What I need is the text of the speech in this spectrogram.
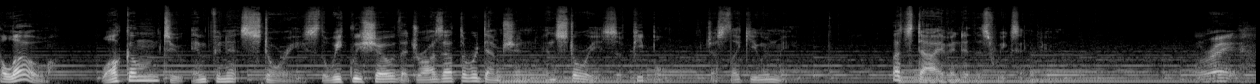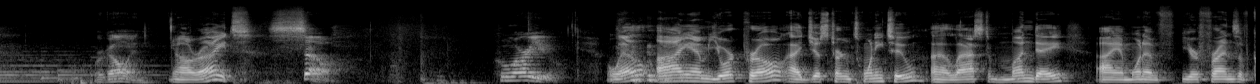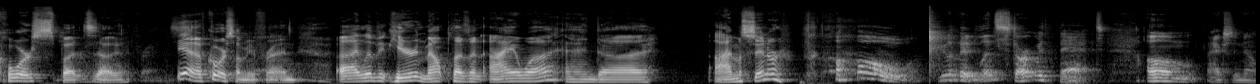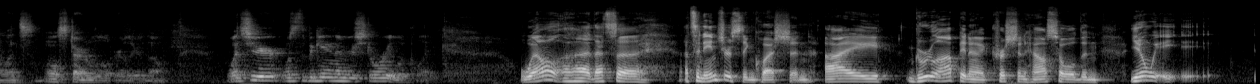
Hello. Welcome to Infinite Stories, the weekly show that draws out the redemption and stories of people just like you and me. Let's dive into this week's interview. All right, we're going. All right. So, who are you? Well, I am Yorke Prough. I just turned 22 uh, last Monday. I am one of your friends, of course, but uh, yeah, of course I'm your friend. Uh, I live here in Mount Pleasant, Iowa, and uh, I'm a sinner. Oh, good. Let's start with that. Um, actually, no. Let's we'll start a little earlier though. What's your what's the beginning of your story look like? Well, uh, that's a that's an interesting question. I grew up in a Christian household, and you know, we,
